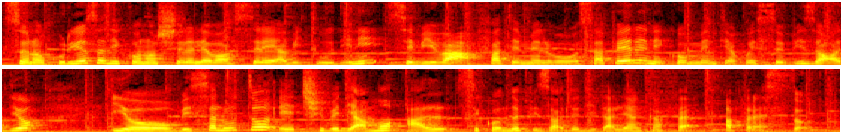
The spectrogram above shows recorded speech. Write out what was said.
Sono curiosa di conoscere le vostre abitudini, se vi va fatemelo sapere nei commenti a questo episodio. Io vi saluto e ci vediamo al secondo episodio di Italian Caffè. A presto!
